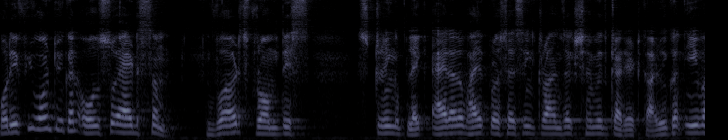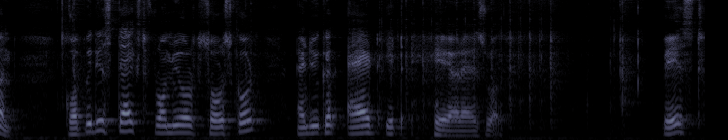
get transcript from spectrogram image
Or if you want you can also add some words from this string like error while processing transaction with credit card. You can even copy this text from your source code and you can add it here as well. Paste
